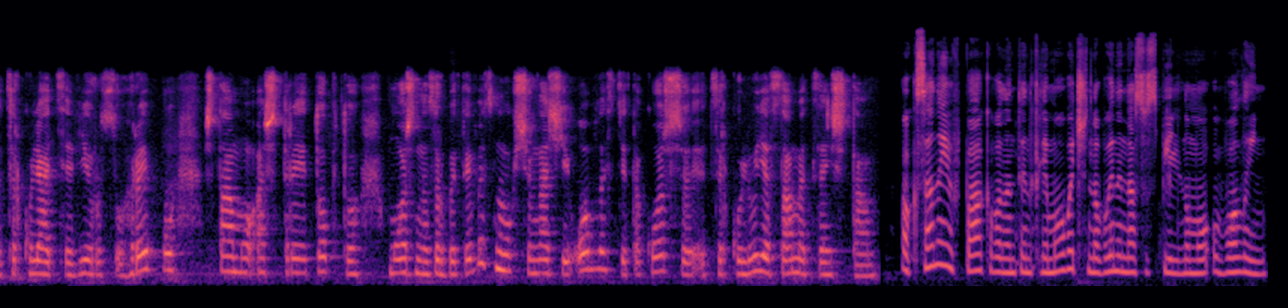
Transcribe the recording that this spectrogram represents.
е, циркуляція вірусу грипу штаму H3, тобто можна зробити висновок, що в нашій області також е, циркулює саме цей штам. Оксана Євпак, Валентин Клімович. Новини на Суспільному. Волинь.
